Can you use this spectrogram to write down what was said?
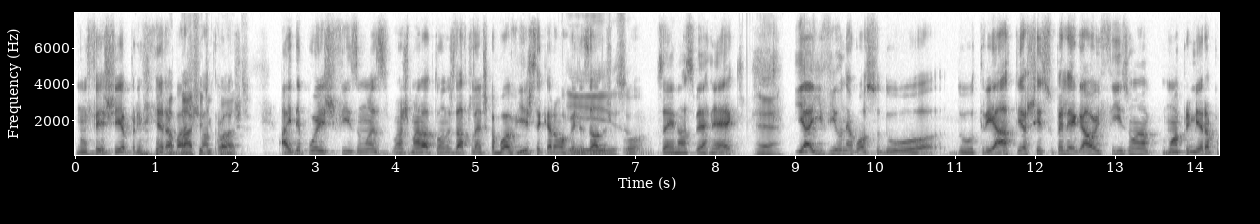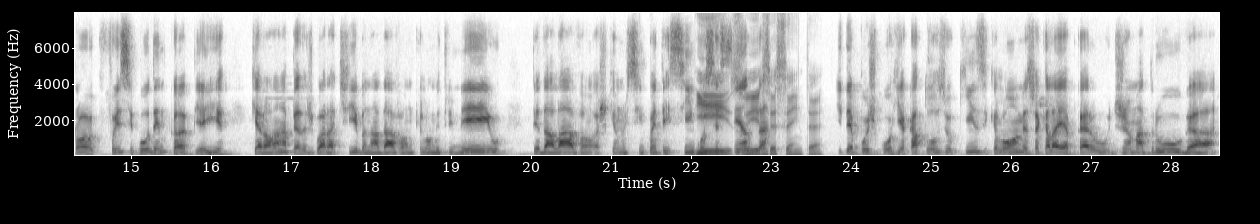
não fechei a primeira abaixo, abaixo de 4 horas. Aí depois fiz umas, umas maratonas da Atlântica Boa Vista, que eram organizadas Isso. por Zé Inácio Werneck. É. E aí vi o negócio do, do triatlo e achei super legal e fiz uma, uma primeira prova que foi esse Golden Cup aí, que era lá na Pedra de Guaratiba, nadava um quilômetro e meio, pedalava acho que uns 55 isso, ou 60. Isso, 60, é. E depois corria 14 ou 15 quilômetros. Naquela época era o Djan Madruga,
